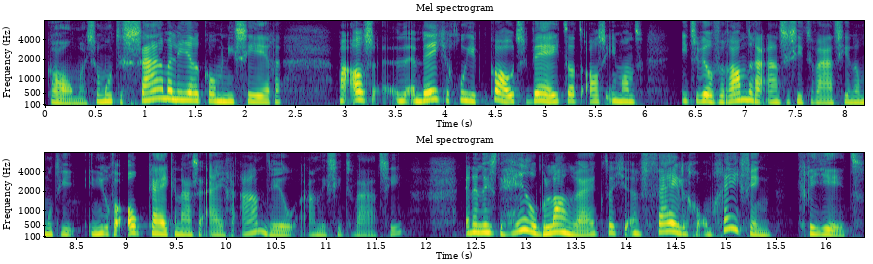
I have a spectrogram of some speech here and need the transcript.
komen. Ze moeten samen leren communiceren. Maar als een, een beetje goede coach weet dat als iemand iets wil veranderen aan zijn situatie, dan moet hij in ieder geval ook kijken naar zijn eigen aandeel aan die situatie. En dan is het heel belangrijk dat je een veilige omgeving creëert.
